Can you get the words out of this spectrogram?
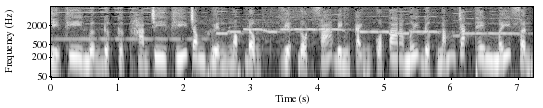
Chỉ khi mượn được cực hàn chi khí trong huyền Ngọc Động, việc đột phá bình cảnh của ta mới được nắm chắc thêm mấy phần.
